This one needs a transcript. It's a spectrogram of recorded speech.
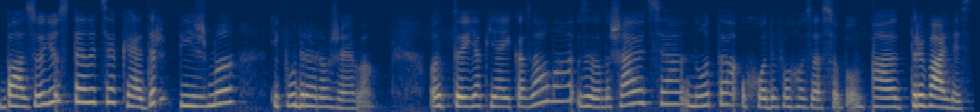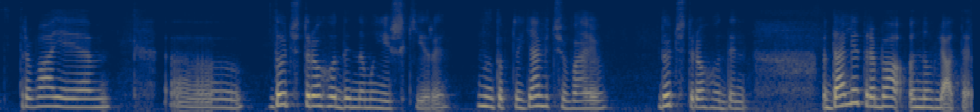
базою стелиться кедр, піжма і пудра рожева. От, е, як я і казала, залишається нота уходового засобу. А тривалість триває е, до 4 годин на моїй шкіри. Ну, тобто я відчуваю до 4 годин. Далі треба оновляти.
